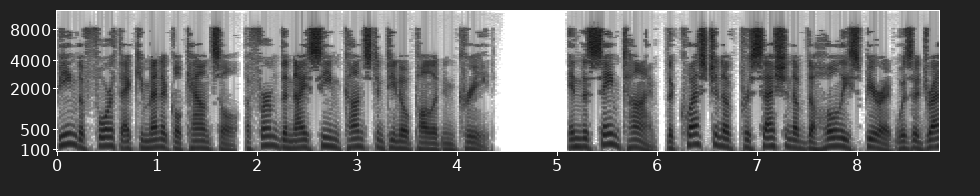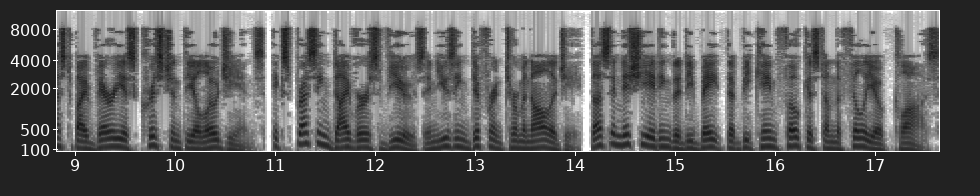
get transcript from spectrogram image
being the fourth ecumenical council, affirmed the Nicene Constantinopolitan Creed. In the same time, the question of procession of the Holy Spirit was addressed by various Christian theologians, expressing diverse views and using different terminology, thus initiating the debate that became focused on the Filioque clause.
